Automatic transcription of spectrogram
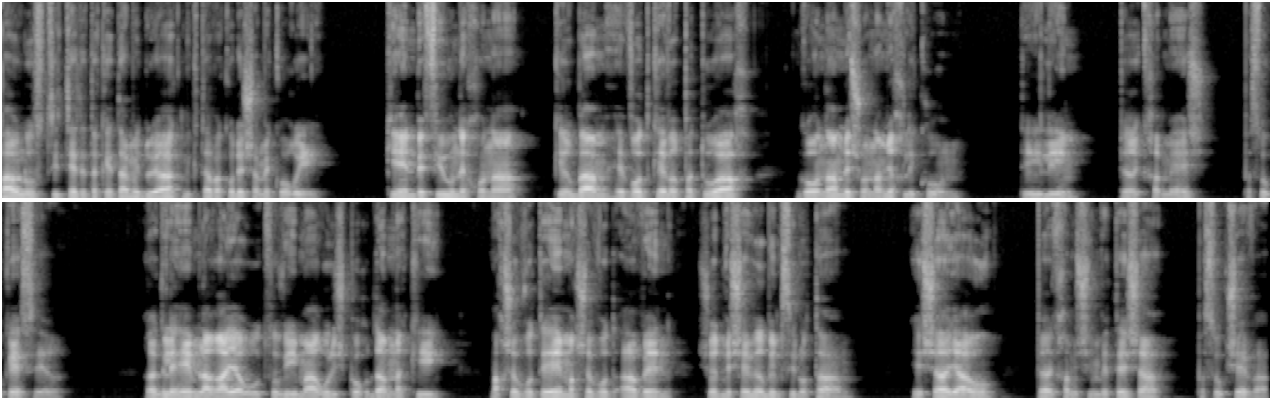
פאולוס ציטט את הקטע המדויק מכתב הקודש המקורי. כי אין בפיהו נכונה, קרבם הבות קבר פתוח, גרונם לשונם יחליקון. תהילים, פרק 5, פסוק 10. רגליהם לרע ירוצו וימהרו לשפוך דם נקי, מחשבותיהם מחשבות אבן, שוד ושבר במסילותם. ישעיהו, פרק 59, פסוק 7.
